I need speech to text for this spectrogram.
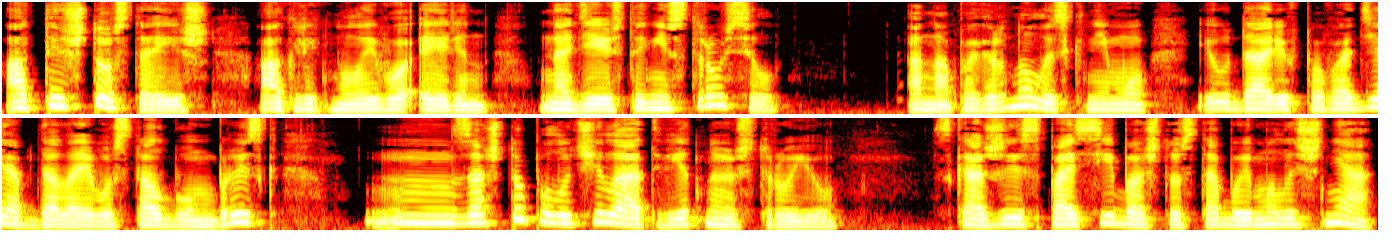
а ты что стоишь?» — окликнула его Эрин. «Надеюсь, ты не струсил?» Она повернулась к нему и, ударив по воде, обдала его столбом брызг, за что получила ответную струю. «Скажи спасибо, что с тобой малышня,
